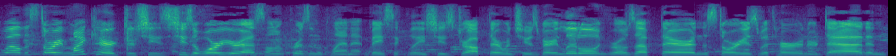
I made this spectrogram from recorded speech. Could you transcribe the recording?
Well, the story. My character, she's she's a warrioress on a prison planet. Basically, she's dropped there when she was very little and grows up there. And the story is with her and her dad and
